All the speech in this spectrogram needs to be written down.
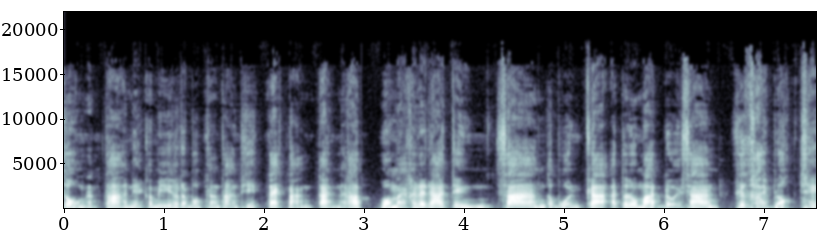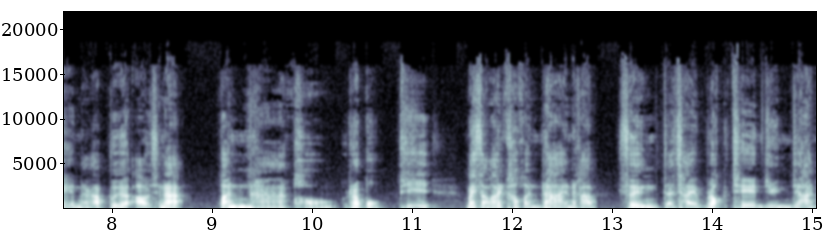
ส่งต่างๆเนี่ยก็มีระบบต่างๆ ที่แตกต่างกันนะครับวอร์มาแคนาดาจึงสร้างกระบวนการอัตโนมัติ โดยสร้างเครือข่ายบล็อกเชนนะครับเพื่อเอาชนะปัญหาของระบบที่ไม่สามารถเข้ากันได้นะครับซึ่งจะใช้บล็อกเชนยืนยัน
